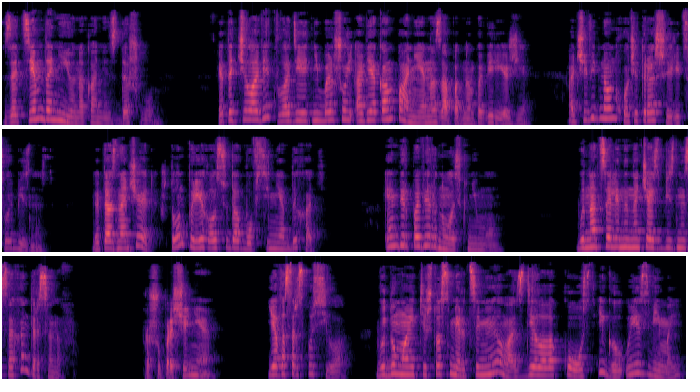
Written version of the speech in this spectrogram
Затем до нее наконец дошло. Этот человек владеет небольшой авиакомпанией на западном побережье. Очевидно, он хочет расширить свой бизнес. Это означает, что он приехал сюда вовсе не отдыхать. Эмбер повернулась к нему. «Вы нацелены на часть бизнеса Хендерсонов?» «Прошу прощения». «Я вас раскусила. Вы думаете, что смерть Сэмюэла сделала Коуст Игл уязвимой,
